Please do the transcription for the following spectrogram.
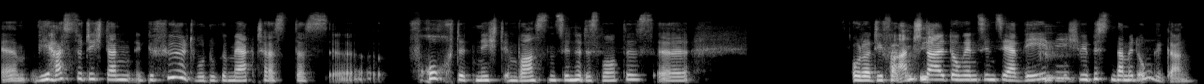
Ähm, wie hast du dich dann gefühlt, wo du gemerkt hast, das äh, fruchtet nicht im wahrsten Sinne des Wortes? Äh, oder die Veranstaltungen also ich, sind sehr wenig. Wie bist du damit umgegangen?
